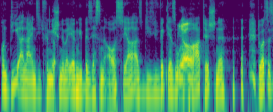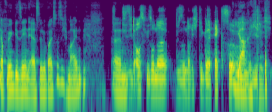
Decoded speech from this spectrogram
und die allein sieht für mich Ja. schon immer irgendwie besessen aus, ja. Also die, wirkt ja so Ja. apathisch, ne? Du hast es ja vorhin gesehen erst, ne? du weißt, was ich meine. Die sieht aus wie so eine, wie so eine richtige Hexe Ja, irgendwie. richtig,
